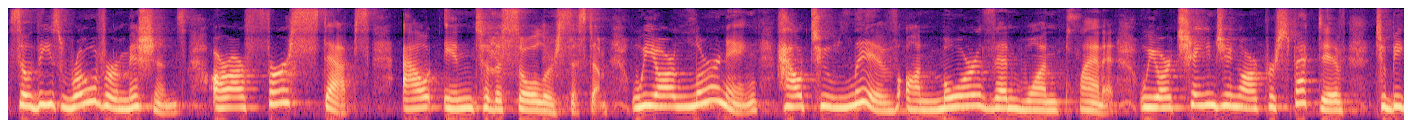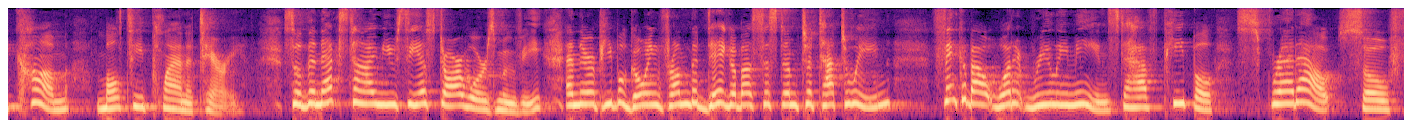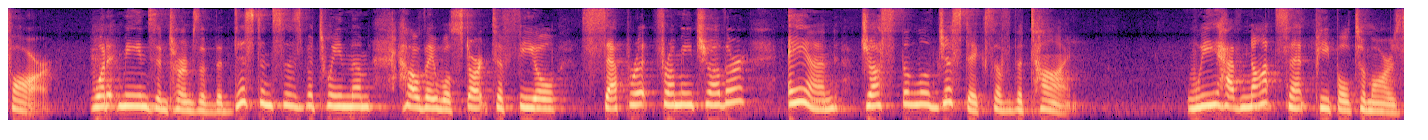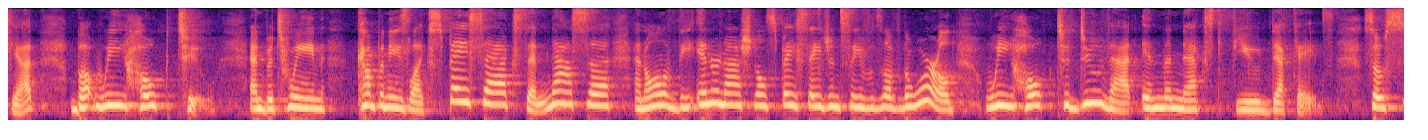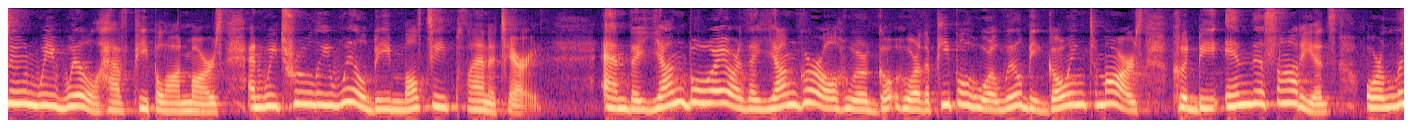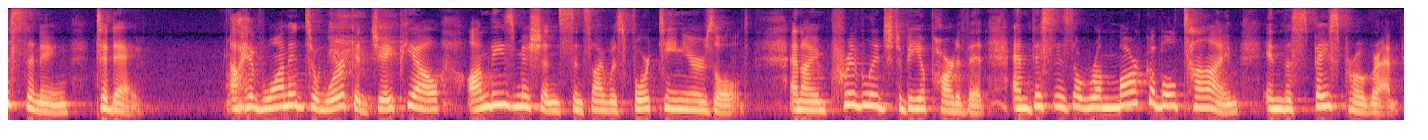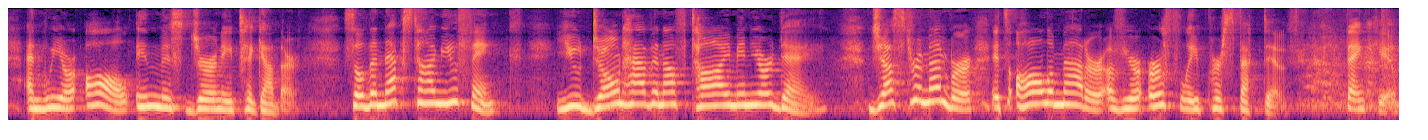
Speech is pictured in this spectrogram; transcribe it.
So these rover missions are our first steps out into the solar system. We are learning how to live on more than one planet. We are changing our perspective to become multiplanetary. So the next time you see a Star Wars movie and there are people going from the Dagobah system to Tatooine, think about what it really means to have people spread out so far. What it means in terms of the distances between them, how they will start to feel separate from each other, and just the logistics of the time. We have not sent people to Mars yet, but we hope to. And between companies like SpaceX and NASA and all of the international space agencies of the world, we hope to do that in the next few decades. So soon we will have people on Mars, and we truly will be multiplanetary. And the young boy or the young girl who are, who are the people who are, will be going to Mars could be in this audience or listening today. I have wanted to work at JPL on these missions since I was 14 years old, and I am privileged to be a part of it. And this is a remarkable time in the space program, and we are all in this journey together. So the next time you think you don't have enough time in your day, just remember it's all a matter of your earthly perspective. Thank you.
